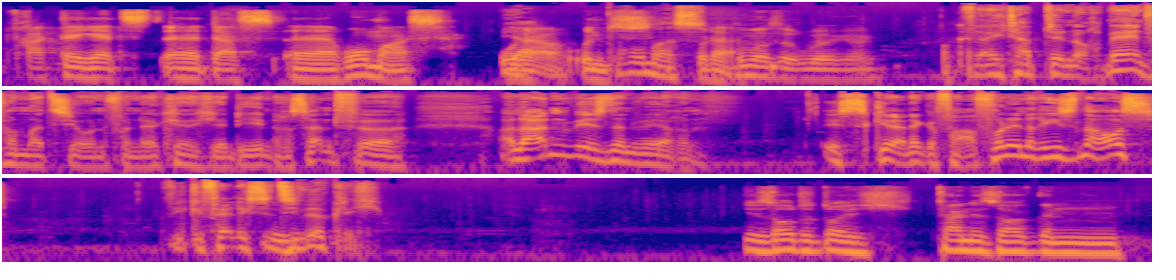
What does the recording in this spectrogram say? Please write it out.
Fragt er jetzt äh, das äh, Romas oder ja, uns? Romas. Oder? Romas rübergegangen. Okay. Vielleicht habt ihr noch mehr Informationen von der Kirche, die interessant für alle Anwesenden wären. Ist, geht eine Gefahr von den Riesen aus? Wie gefährlich sind sie wirklich? Ihr solltet euch keine Sorgen,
